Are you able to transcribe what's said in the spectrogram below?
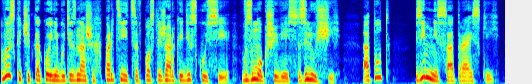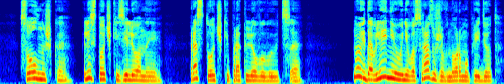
Выскочит какой-нибудь из наших партийцев после жаркой дискуссии, взмокший весь, злющий, а тут зимний сад райский, солнышко, листочки зеленые, росточки проклевываются. Ну и давление у него сразу же в норму придет.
